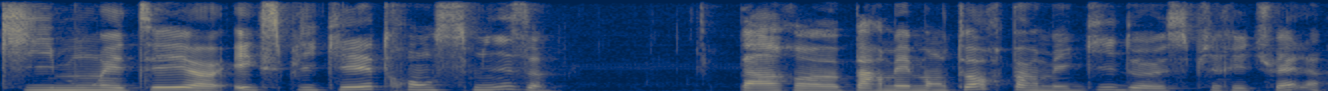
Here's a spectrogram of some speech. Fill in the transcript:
qui m'ont été euh, expliquées, transmises par, euh, par, mes mentors, par mes guides spirituels.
